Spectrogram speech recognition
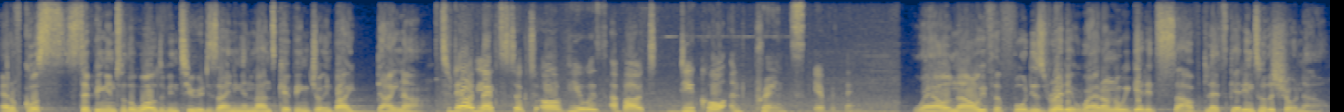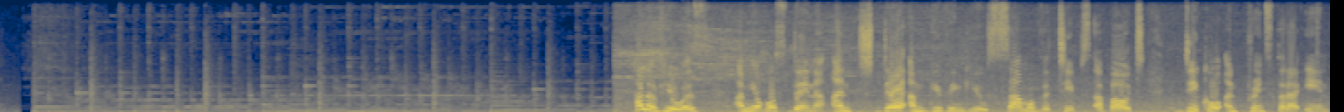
And of course, stepping into the world of interior designing and landscaping, joined by Dinah. Today I would like to talk to our viewers about decor and prints, everything. Well, now if the food is ready, why don't we get it served? Let's get into the show now. Hello viewers, I'm your host Dinah and today I'm giving you some of the tips about deco and prints that are in.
